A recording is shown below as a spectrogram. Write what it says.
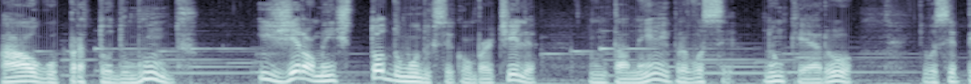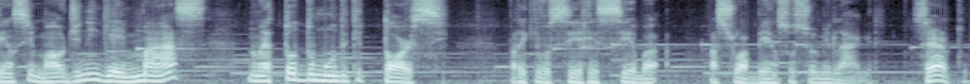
algo para todo mundo e geralmente todo mundo que você compartilha não está nem aí para você. Não quero que você pense mal de ninguém, mas não é todo mundo que torce para que você receba a sua bênção, o seu milagre, certo?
